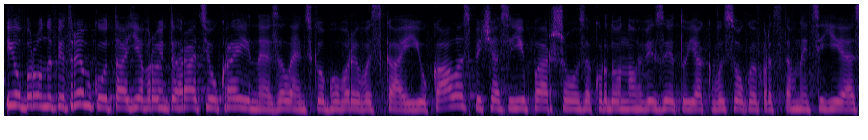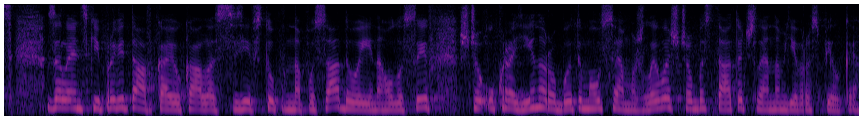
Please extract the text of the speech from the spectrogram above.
І оборонну підтримку та євроінтеграцію України Зеленський обговорив із Каєю Калас під час її першого закордонного візиту як високої представниці ЄС. Зеленський привітав Каю Калас зі вступом на посаду і наголосив, що Україна робитиме усе можливе, щоб стати членом євроспілки.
